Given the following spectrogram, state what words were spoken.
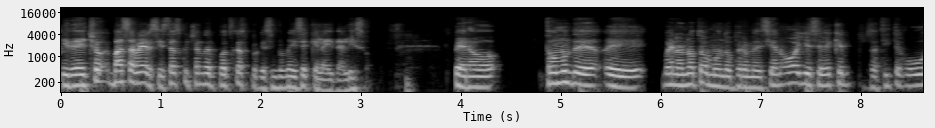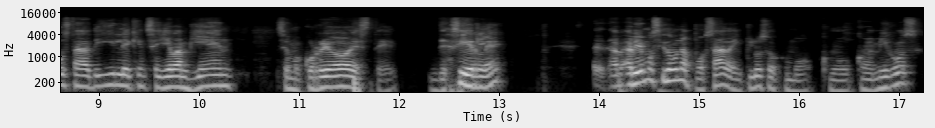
Y de hecho, vas a ver, si está escuchando el podcast, porque siempre me dice que la idealizo. Pero todo el mundo, eh, bueno, no todo el mundo, pero me decían, oye, se ve que pues, a ti te gusta, dile quién se llevan bien. Se me ocurrió este, decirle eh, habíamos ido a una posada incluso como, como, como amigos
